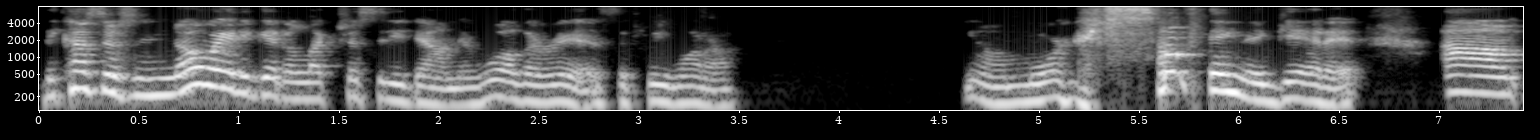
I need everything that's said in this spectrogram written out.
because there's no way to get electricity down there, well, there is if we want to, you know, mortgage something to get it. Um,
